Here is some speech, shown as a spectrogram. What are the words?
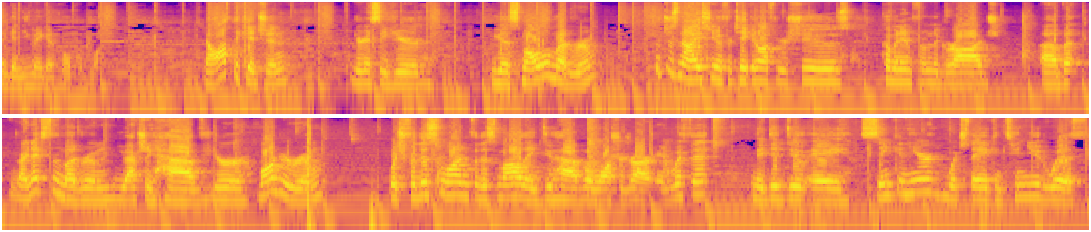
again, you make it a focal point. Now off the kitchen, you're gonna see here, you get a small little mudroom, which is nice, you know, for taking off your shoes, coming in from the garage. Uh, but right next to the mudroom, you actually have your laundry room, which for this one, for this model, they do have a washer dryer in with it. And they did do a sink in here, which they continued with,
